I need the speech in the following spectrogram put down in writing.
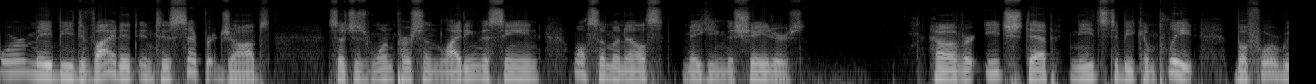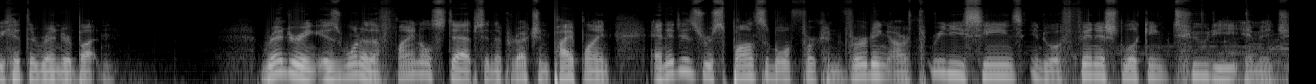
or may be divided into separate jobs, such as one person lighting the scene while someone else making the shaders. However, each step needs to be complete before we hit the render button. Rendering is one of the final steps in the production pipeline, and it is responsible for converting our 3D scenes into a finished looking 2D image.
